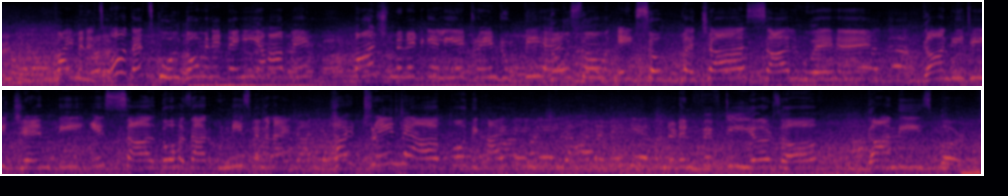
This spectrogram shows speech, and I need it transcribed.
फाइव मिनट्स ओह दैट्स कूल दो मिनट नहीं, यहाँ पे पाँच मिनट के लिए ट्रेन रुकती है। एक सौ पचास साल हुए हैं। गांधी जी जयंती इस साल 2019 में मनाई जा रही है। हर ट्रेन में आपको दिखाई देंगे, यहाँ पर देखिए 150 इयर्स ऑफ़ गांधीज बर्थ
